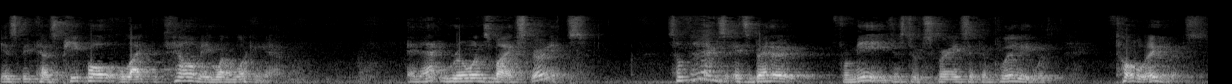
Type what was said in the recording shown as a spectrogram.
is because people like to tell me what I'm looking at. And that ruins my experience. Sometimes it's better for me just to experience it completely with total ignorance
